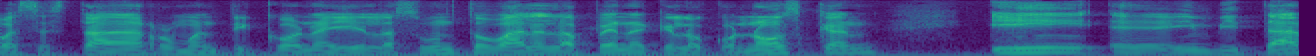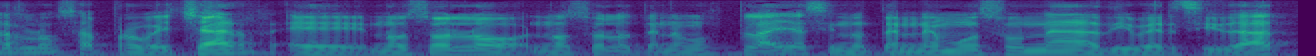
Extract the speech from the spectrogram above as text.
pues está romanticón ahí el asunto, vale la pena que lo conozcan y eh, invitarlos a aprovechar. Eh, no, solo, no solo tenemos playas, sino tenemos una diversidad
